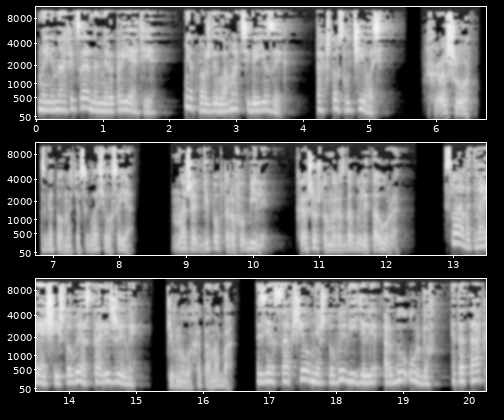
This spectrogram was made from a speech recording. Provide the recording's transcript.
мы не на официальном мероприятии. Нет нужды ломать себе язык. Так что случилось?» «Хорошо», — с готовностью согласился я. «Наших гипоптеров убили. Хорошо, что мы раздобыли Таура». «Слава творящей, что вы остались живы», — кивнула Хатанаба. «Зес сообщил мне, что вы видели Орду Ургов. Это так?»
